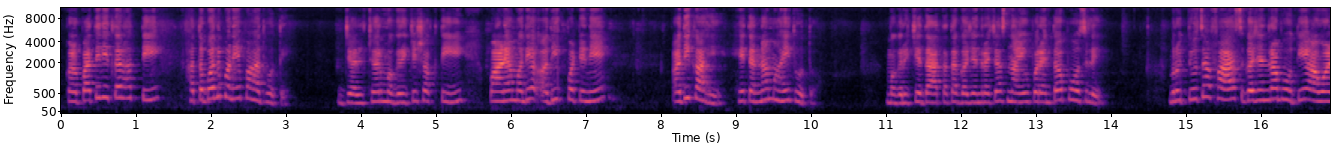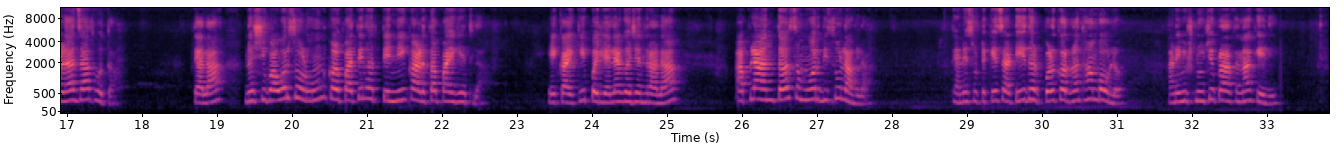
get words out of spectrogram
कळपातील इतर हत्ती हतबलपणे पाहत होते. जलचर मगरीची शक्ती पाण्यामध्ये अधिक पटीने अधिक आहे हे त्यांना माहीत होतं. मगरीचे दात आता गजेंद्राच्या स्नायूपर्यंत पोहोचले. मृत्यूचा फास गजेंद्राभोवती आवळला जात होता. त्याला नशिबावर सोडून कळपातील हत्तींनी काढता पाय घेतला. एकाएकी पडलेल्या गजेंद्राला आपला अंत समोर दिसू लागला. त्याने सुटकेसाठी धडपड करणं थांबवलं आणि विष्णूची प्रार्थना केली.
